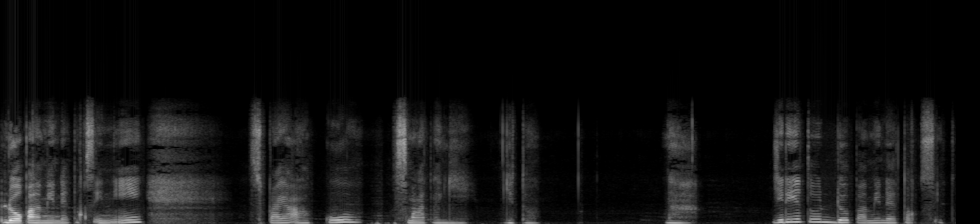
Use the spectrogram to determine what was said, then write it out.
dopamin detox ini supaya aku semangat lagi gitu. Nah, jadi itu dopamin detox itu.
